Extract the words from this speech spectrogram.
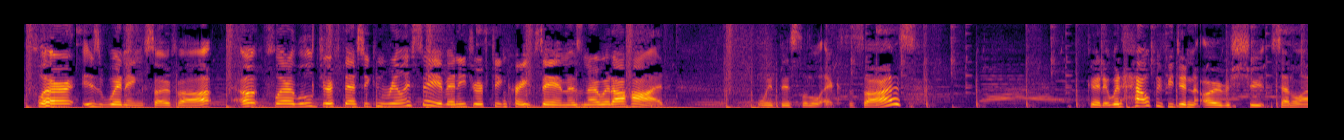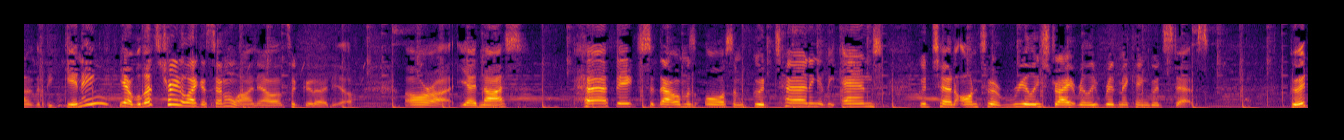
Fleur is winning so far. Oh, Fleur, a little drift there so you can really see if any drifting creeps in. There's nowhere to hide with this little exercise. Good. It would help if you didn't overshoot the center line at the beginning. Yeah, well, let's treat it like a center line. Yeah, that's a good idea. All right. Yeah, nice. Perfect. That one was awesome. Good turning at the end. Good turn onto it. Really straight, really rhythmic and good steps. Good.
